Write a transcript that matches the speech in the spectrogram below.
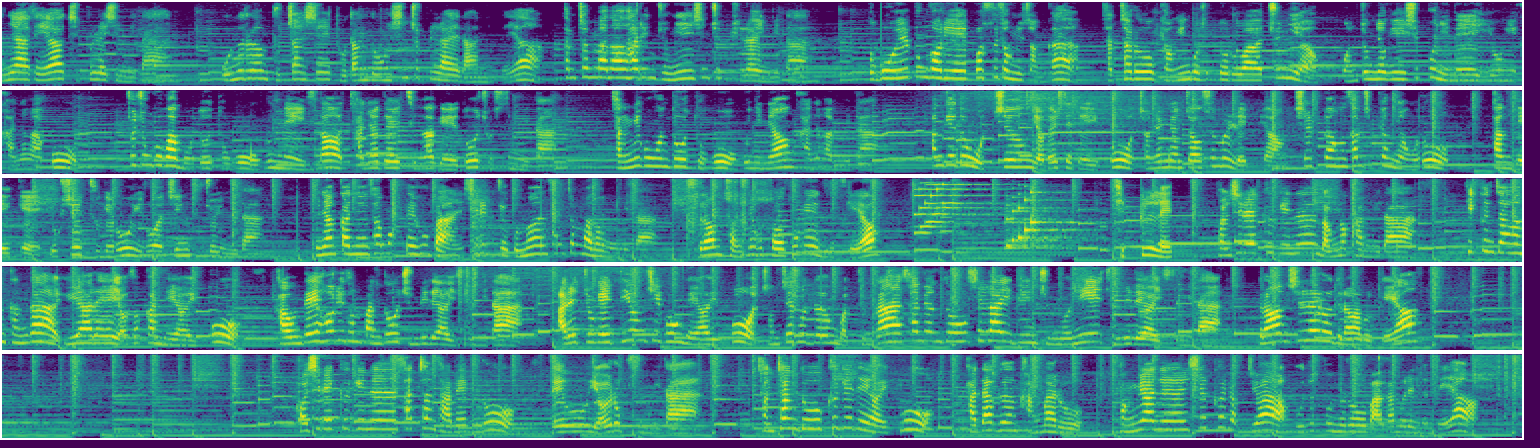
안녕하세요. 지플렛입니다. 오늘은 부천시 도당동 신축빌라에 나왔는데요. 3천만원 할인 중인 신축빌라입니다. 도보 1분 거리의 버스 정류장과 자차로 경인고속도로와 춘희역, 원종역이 10분 이내에 이용이 가능하고 초중고가 모두 도보 5분 내에 있어 자녀들 등하기에도 좋습니다. 장미공원도 도보 5분이면 가능합니다. 한계동 5층 8세대이고 전용 면적 24평, 실평 30평형으로 방 4개, 욕실 2개로 이루어진 구조입니다. 분양가는 3억대 후반, 실입주금은 3천만 원입니다. 그럼 전실부터 소개해 드릴게요. 지플렛 전실의 크기는 넉넉합니다. 키 큰 장 한 칸과 위아래 6칸 되어 있고 가운데 허리 선반도 준비되어 있습니다. 아래쪽에 띄움 시공되어 있고 전체 소등 버튼과 사면동 슬라이딩 중문이 준비되어 있습니다. 그럼 실내로 들어가 볼게요. 거실의 크기는 4,400으로 매우 여롭습니다. 전창도 크게 되어 있고 바닥은 강마루, 벽면은 실크 벽지와 우드톤으로 마감을 했는데요.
